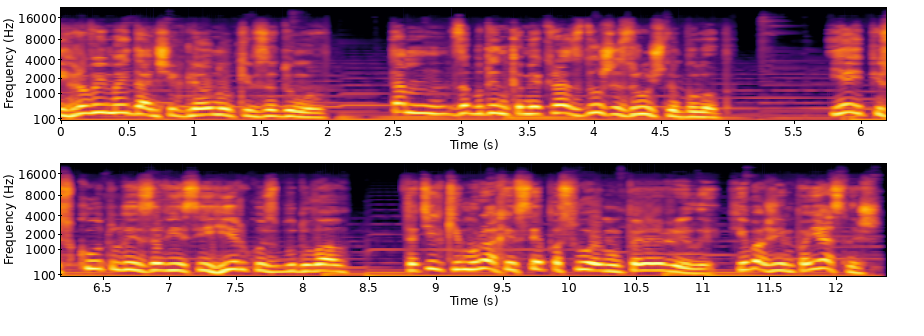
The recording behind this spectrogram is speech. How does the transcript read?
ігровий майданчик для онуків задумав. Там за будинком якраз дуже зручно було б. Я і піску туди завіз, і гірку збудував, та тільки мурахи все по-своєму перерили. Хіба ж їм поясниш?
